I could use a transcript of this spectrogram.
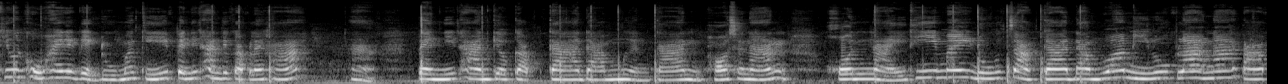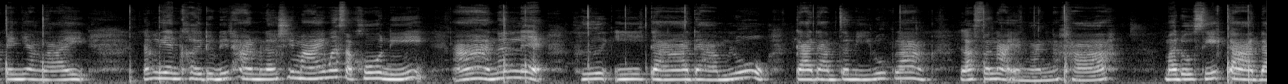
ที่คุณครูให้เด็กๆดูเมื่อกี้ เป็นนิทานเกี่ยวกับอะไรคะอ่าเป็นนิทานเกี่ยวกับกาดำเหมือนกัน เพราะฉะนั้น คนไหนที่ไม่รู้จักกาดำว่ามีรูปร่างหน้าตาเป็นอย่างไร นักเรียนเคยดูนิทานมาแล้วใช่ไหมเมื่อสักครู่นี้อ่านั่นแหละคืออีกาดำลูก กาดำจะมีรูปร่างลักษณะอย่างนั้นนะคะ มาดูซิกาด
